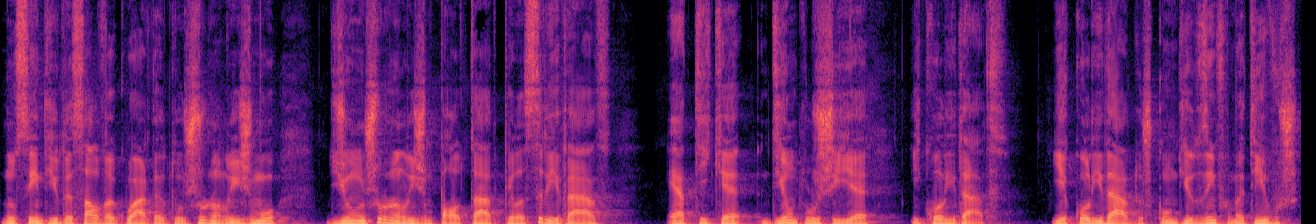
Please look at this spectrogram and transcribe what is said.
no sentido da salvaguarda do jornalismo, de um jornalismo pautado pela seriedade, ética, deontologia e qualidade. E a qualidade dos conteúdos informativos,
